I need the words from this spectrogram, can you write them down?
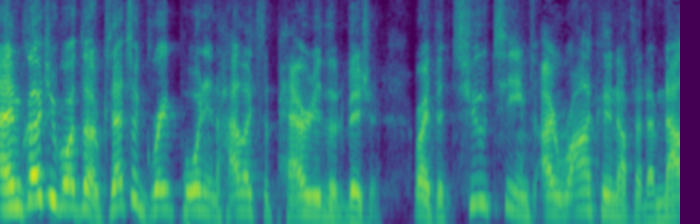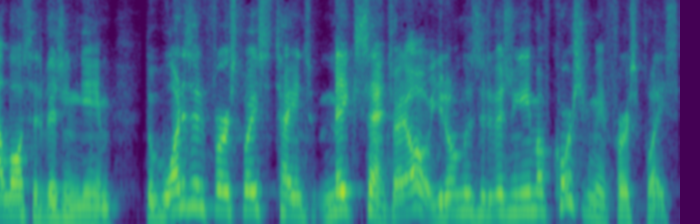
I'm glad you brought that up because that's a great point and highlights the parity of the division. Right. The two teams, ironically enough, that have not lost a division game, the one is in first place, Titans makes sense, right? Oh, you don't lose a division game, of course you're gonna be in first place.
